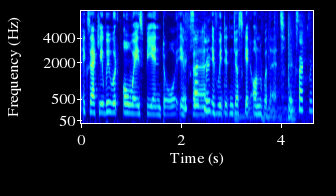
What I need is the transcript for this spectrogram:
Exactly. We would always be indoor if Exactly. uh, if we didn't just get on with it. exactly.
